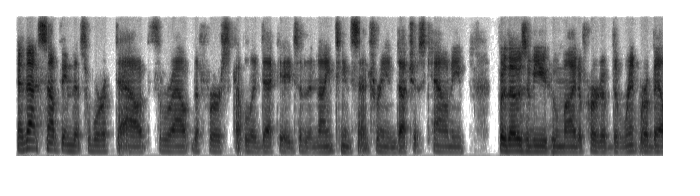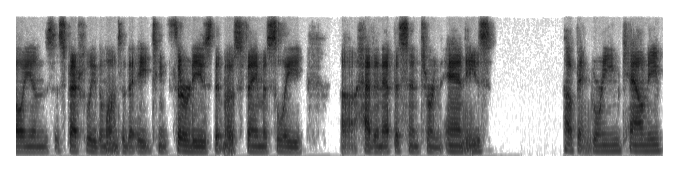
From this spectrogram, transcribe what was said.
And that's something that's worked out throughout the first couple of decades of the 19th century in Dutchess County. For those of you who might have heard of the rent rebellions, especially the ones of the 1830s that most famously uh, had an epicenter in Andes up in Greene County,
